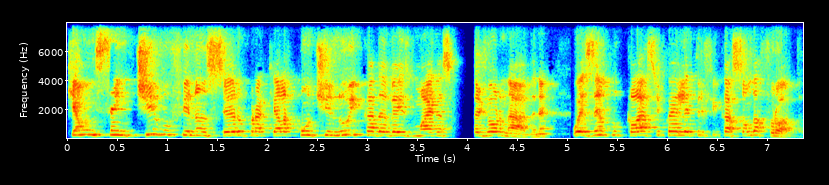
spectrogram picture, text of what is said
que é um incentivo financeiro para que ela continue cada vez mais nessa jornada. Né? O exemplo clássico é a eletrificação da frota.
